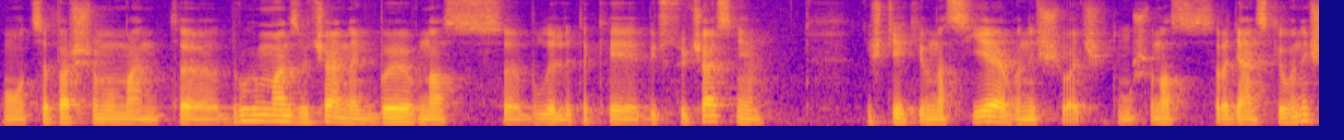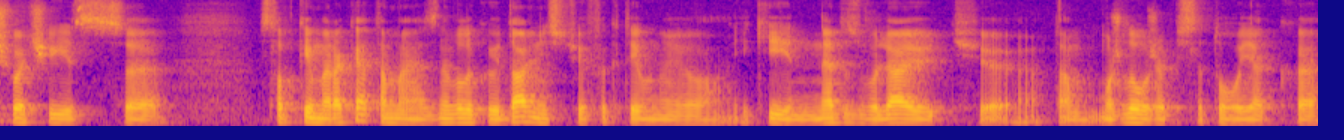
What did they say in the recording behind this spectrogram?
О, це перший момент. Е, Другий момент, звичайно, якби в нас були літаки більш сучасні, ніж ті, які в нас є, винищувачі, тому що в нас радянські винищувачі з е, слабкими ракетами, з невеликою дальністю, ефективною, які не дозволяють, е, там, можливо, вже після того, як е,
